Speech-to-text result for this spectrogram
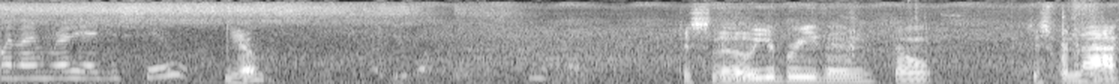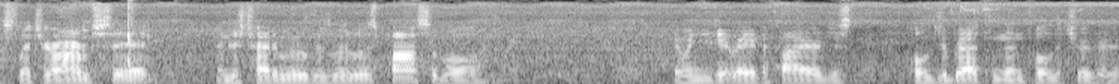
when I'm ready, I just shoot? Yep. Just slow your breathing. Don't just relax, let your arms sit, and just try to move as little as possible. And when you get ready to fire, just hold your breath and then pull the trigger.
